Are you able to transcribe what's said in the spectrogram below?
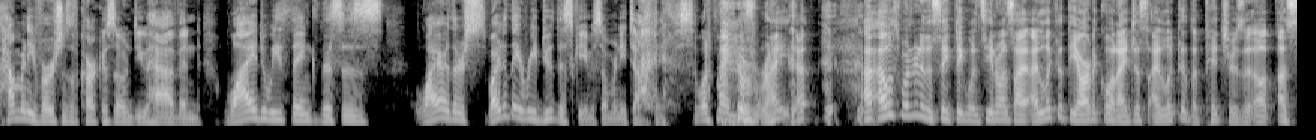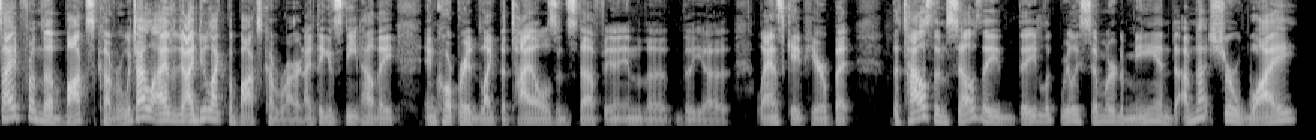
how many versions of Carcassonne do you have and why do we think this is why are there why did they redo this game so many times? what am I missing? right? I, I was wondering the same thing. Was you know, as I, I looked at the article and I just I looked at the pictures. Uh, aside from the box cover, which I, li- I do like the box cover art. I think it's neat how they incorporated like the tiles and stuff in, in the the uh, landscape here. But the tiles themselves, they they look really similar to me, and I'm not sure why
